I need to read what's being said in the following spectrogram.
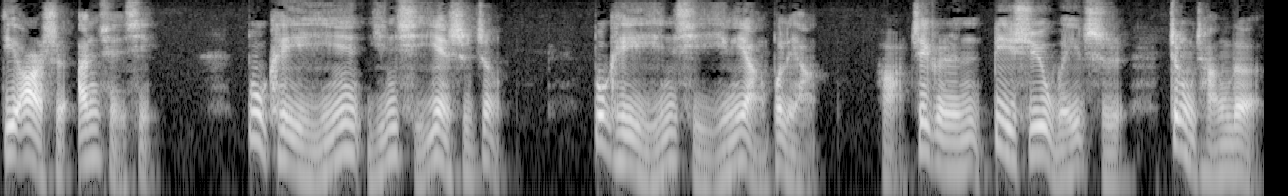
第二是安全性，不可以引引起厌食症，不可以引起营养不良。啊，这个人必须维持正常的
